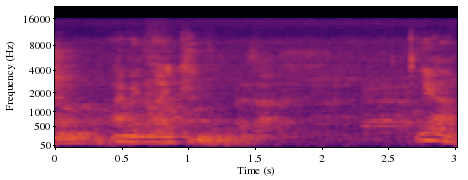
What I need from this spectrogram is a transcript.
question. I mean, like, yeah.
